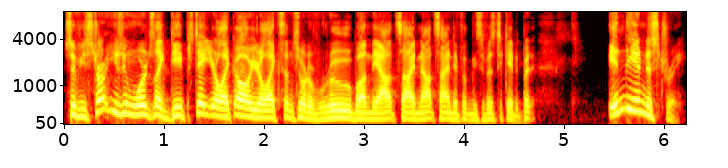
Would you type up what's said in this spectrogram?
So if you start using words like deep state, you're like, oh, you're like some sort of rube on the outside, not scientifically sophisticated. But in the industry,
